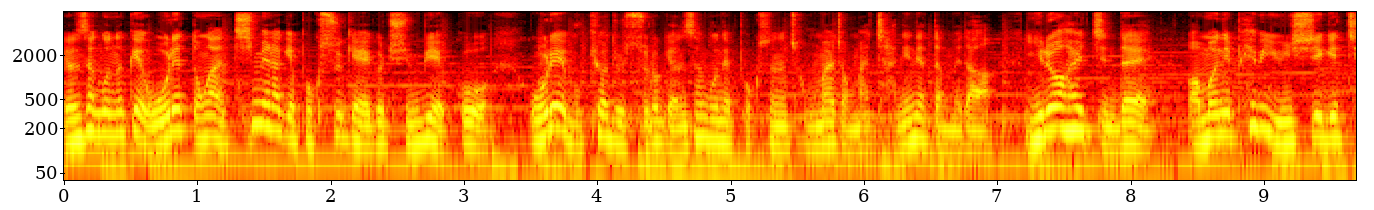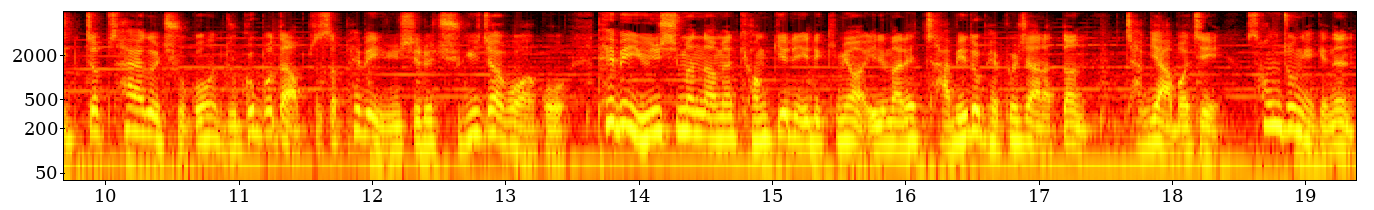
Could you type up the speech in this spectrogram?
연산군은 꽤 오랫동안 치밀하게 복수 계획을 준비했고 오래 묵혀둘수록 연산군의 복수는 정말 정말 잔인했답니다. 이러할진데 어머니 페비 윤 씨에게 직접 사약을 주고 누구보다 앞서서 페비 윤 씨를 죽이자고 하고 페비 윤 씨만 나오면 경기를 일으키며 일말의 자비도 베풀지 않았던 자기 아버지 성종에게는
